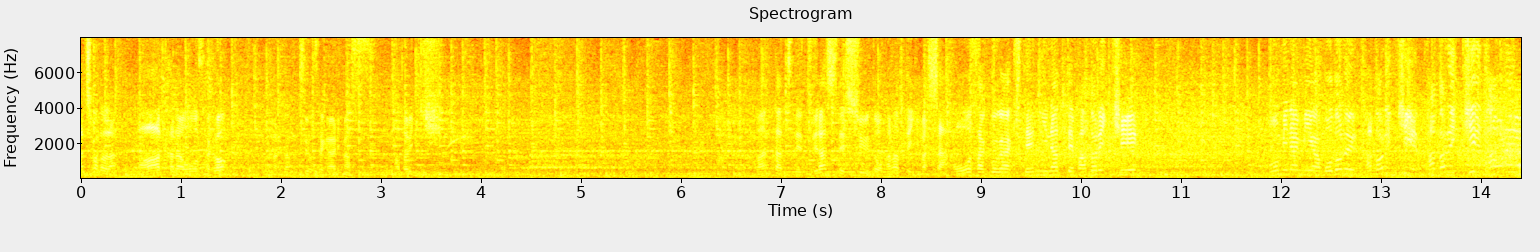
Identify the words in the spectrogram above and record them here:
立花だ。ああただ大迫体の強さがあります。パトリッキワンタッチでずらしてシュートを放っていきました大迫が起点になってパトリッキ大南が戻るパトリッキパトリッキ倒れる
